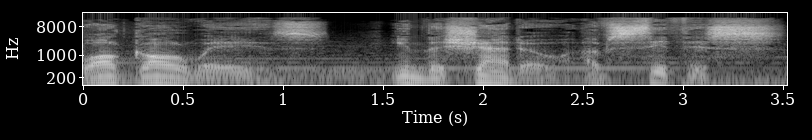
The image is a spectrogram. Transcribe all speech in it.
Walk always in the shadow of Sithis.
